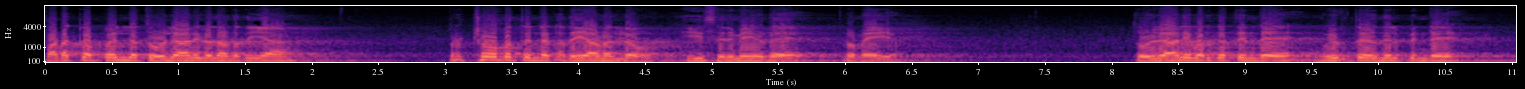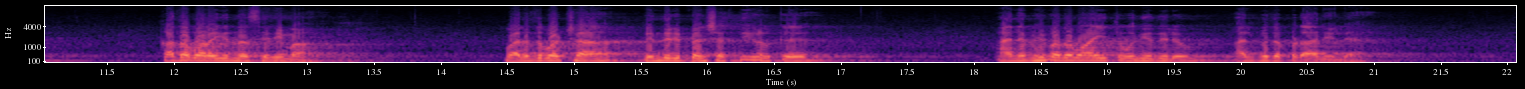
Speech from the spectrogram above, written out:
പടക്കപ്പലിലെ തൊഴിലാളികൾ നടത്തിയ പ്രക്ഷോഭത്തിന്റെ കഥയാണല്ലോ ഈ സിനിമയുടെ പ്രമേയം. തൊഴിലാളി വർഗത്തിന്റെ ഉയർത്തെഴുന്നേൽപ്പിന്റെ കഥ പറയുന്ന സിനിമ. വലതുപക്ഷ പിന്തിരിപ്പൻ ശക്തികൾക്ക് അനഭിമതമായി തോന്നിയതിലും അത്ഭുതപ്പെടാനില്ല.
